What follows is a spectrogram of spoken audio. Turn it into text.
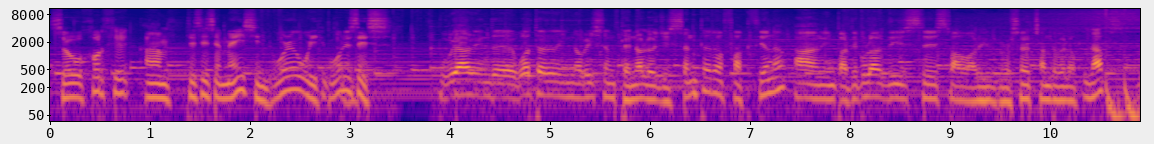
So Jorge, um, this is amazing. Where are we? What is this? We are in the Water Innovation Technology Center of Acciona, and in particular, this is our research and development labs.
